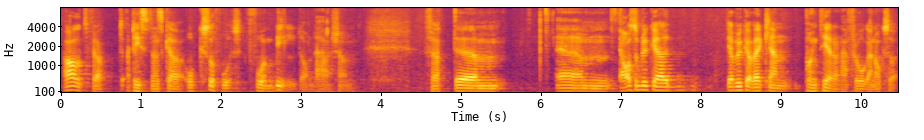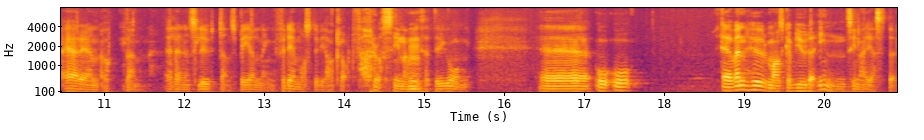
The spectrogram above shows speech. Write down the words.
Allt för att artisten ska också få, få en bild av det här sen. För att, ehm, ehm, ja så brukar jag, jag brukar verkligen poängtera den här frågan också. Är det en öppen eller en sluten spelning? För det måste vi ha klart för oss innan vi sätter igång. Eh, och, och även hur man ska bjuda in sina gäster.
